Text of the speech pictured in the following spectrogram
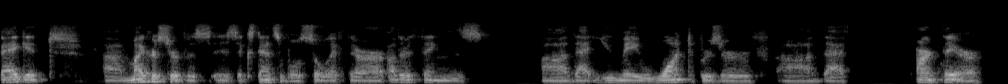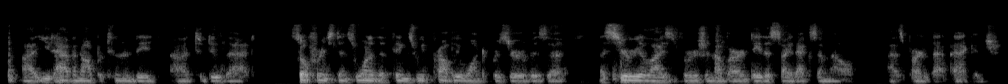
BagIt uh, microservice is extensible. So if there are other things uh, that you may want to preserve uh, that aren't there, uh, you'd have an opportunity uh, to do that. So for instance, one of the things we'd probably want to preserve is a, a serialized version of our DataCite XML as part of that package.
